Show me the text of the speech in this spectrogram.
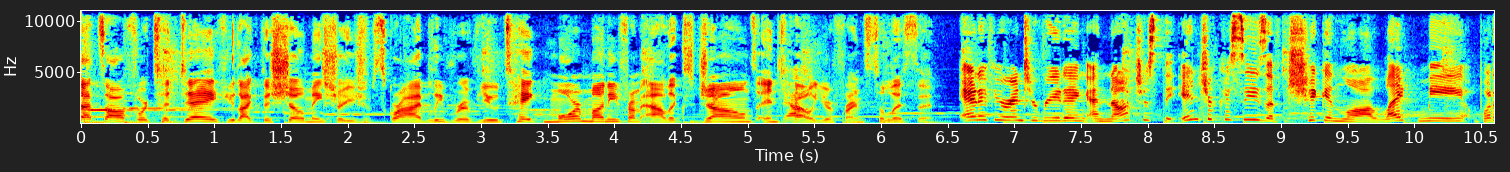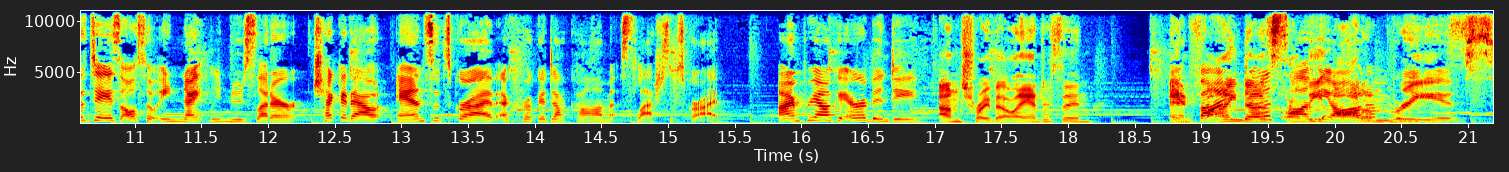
that's all for today. If you like the show, make sure you subscribe, leave a review, take more money from Alex Jones, and yep. tell your friends to listen. And if you're into reading and not just the intricacies of chicken law like me, What a Day is also a nightly newsletter. Check it out and subscribe at crooked.com slash subscribe. I'm Priyanka Aribindi. I'm Tre'vell Anderson. And, and find, find, us on, on the, the, Autumn breeze. breeze.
